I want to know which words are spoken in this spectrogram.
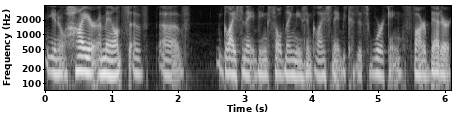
you know, higher amounts of, of glycinate being sold, magnesium glycinate, because it's working far better.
